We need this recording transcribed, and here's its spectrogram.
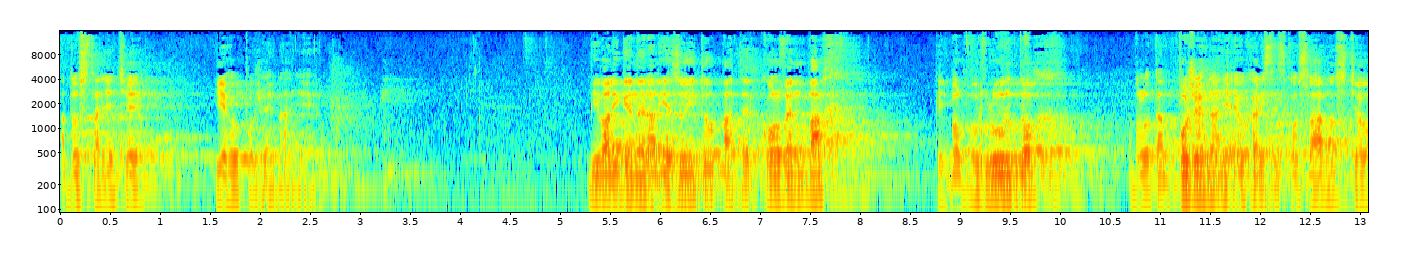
a dostanete jeho požehnanie. Bývalý generál jezuitov, Pater Kolvenbach, keď bol v Lurdoch a bolo tam požehnanie eucharistickou slávnosťou,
